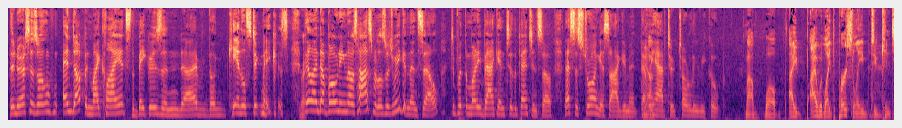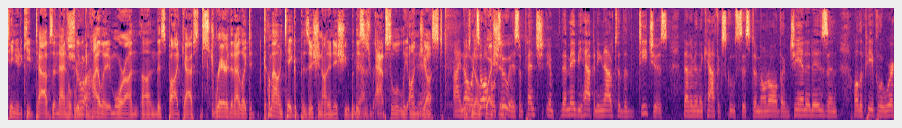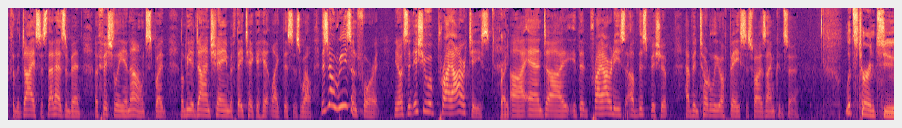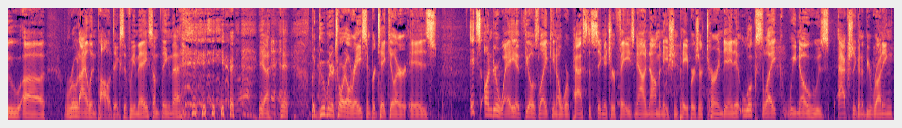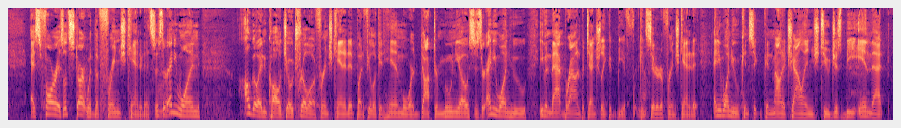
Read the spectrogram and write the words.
the nurses will end up, and my clients, the bakers and uh, the candlestick makers, Right. they'll end up owning those hospitals, which we can then sell to put the money back into the pension. So that's the strongest argument that we have to totally recoup. Wow. Well, I I would like personally to continue to keep tabs on that. Hopefully, we can highlight it more on on this podcast. It's rare that I like to come out and take a position on an issue, but this Yeah. is absolutely unjust. I know There's it's no awful question. too. Is a pension you know, that may be happening now to the teachers that are in the Catholic school system, and all the janitors and all the people who work for the diocese. That hasn't been officially announced, but it'll be a darn shame if they take a hit like this as well. There's no reason for it. You know, it's an issue of priorities, Right. Uh, and uh, the priorities of this bishop have been totally off base, as far as I'm concerned. Let's turn to uh, Rhode Island politics, if we may. Something that, yeah, the gubernatorial race in particular is it's underway. It feels like you know we're past the signature phase now. Nomination papers are turned in. It looks like we know who's actually going to be running. As far as let's start with the fringe candidates. Is there anyone? I'll go ahead and call Joe Trillo a fringe candidate, but if you look at him or Dr. Munoz, is there anyone who, even Matt Brown potentially could be a, fr- considered a fringe candidate? Anyone who can can mount a challenge to just be in that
